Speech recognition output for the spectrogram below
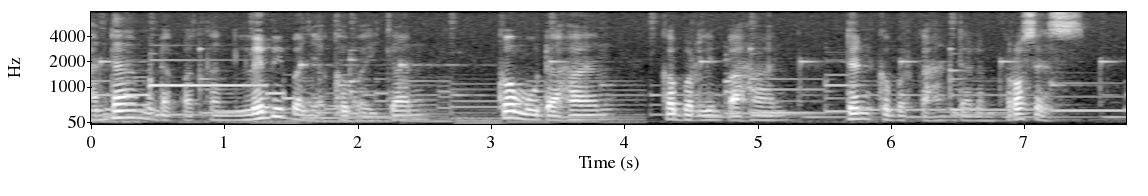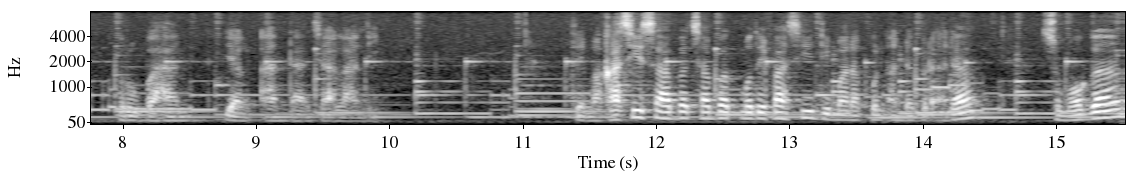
Anda mendapatkan lebih banyak kebaikan, kemudahan, keberlimpahan, dan keberkahan dalam proses perubahan yang Anda jalani. Terima kasih sahabat-sahabat motivasi di mana pun Anda berada. Semoga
